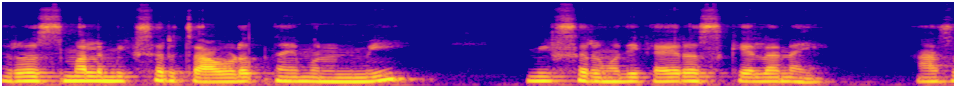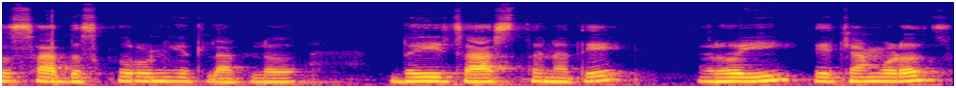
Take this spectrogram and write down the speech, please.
रस मला मिक्सरचा आवडत नाही म्हणून मी मिक्सरमध्ये काही रस केला नाही. असं साधंच करून घेतलं आपलं. दहीचं असतं ना ते रई त्याच्यामुळंच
